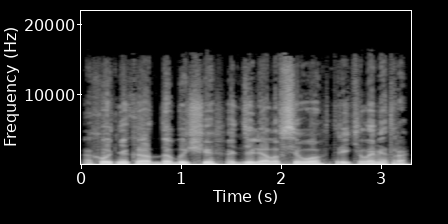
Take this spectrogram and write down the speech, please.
Охотника от добычи отделяло всего три километра.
